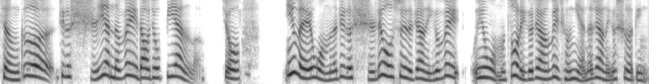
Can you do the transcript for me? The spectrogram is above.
整个这个实验的味道就变了，就因为我们的这个十六岁的这样的一个未，因为我们做了一个这样未成年的这样的一个设定，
